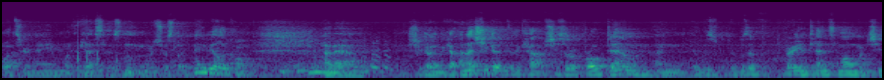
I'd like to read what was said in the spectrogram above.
what's your name, what guest list, nothing. It was just like, maybe I'll come. And um, she got in the cab, and as she got into the cab, she sort of broke down, and it was it was a very intense moment. She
